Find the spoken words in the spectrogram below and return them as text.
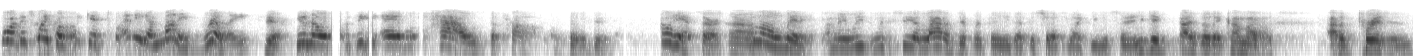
for this way because we get plenty of money, really. Yeah. You know, to be able to house the problem. That we do. Go ahead, sir. Um, Come on with it. I mean, we we see a lot of different things at the shelter, like you were saying. You get guys though that come out out of prisons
